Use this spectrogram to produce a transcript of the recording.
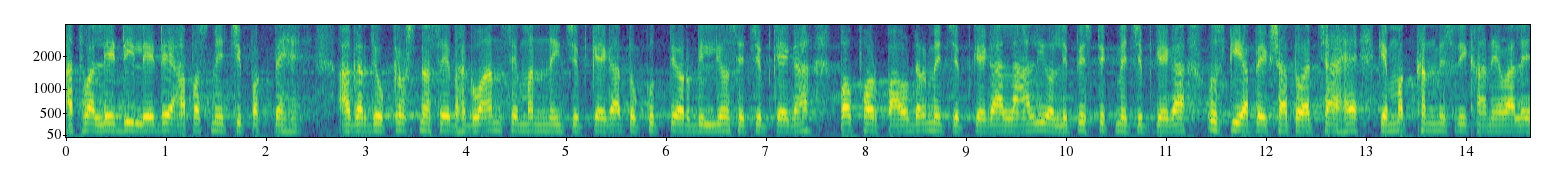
अथवा लेडी लेडे आपस में चिपकते हैं। अगर जो कृष्ण से, भगवान से मन नहीं चिपकेगा तो कुत्ते और बिल्लियों से चिपकेगा, पफ और पाउडर में चिपकेगा, लाली और लिपस्टिक में चिपकेगा। उसकी अपेक्षा तो अच्छा है कि मक्खन मिश्री खाने वाले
